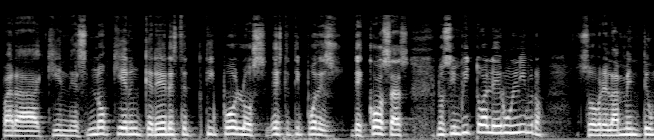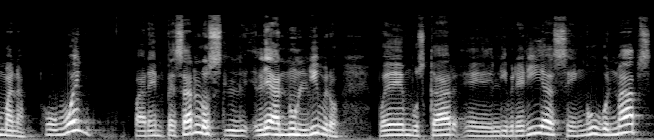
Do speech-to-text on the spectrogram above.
Para quienes no quieren creer este tipo, los, este tipo de, de cosas, los invito a leer un libro sobre la mente humana. O bueno, para empezar, los lean un libro. Pueden buscar eh, librerías en Google Maps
